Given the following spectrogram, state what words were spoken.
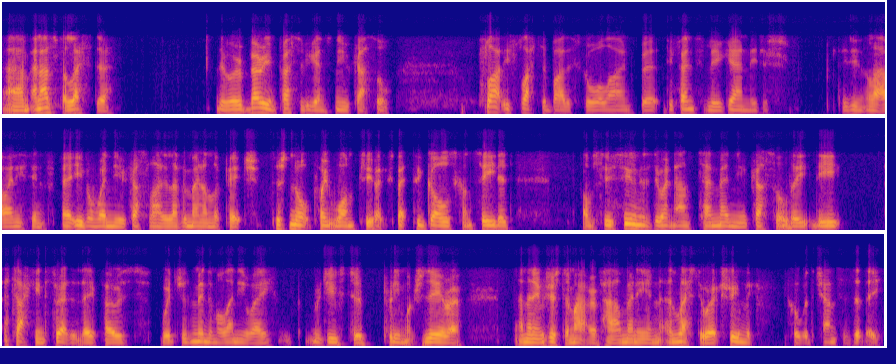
Um, and as for Leicester, they were very impressive against Newcastle. Slightly flattered by the scoreline, but defensively again, they just they didn't allow anything. Uh, even when Newcastle had 11 men on the pitch, just 0.12 expected goals conceded. Obviously, as soon as they went down to 10 men, Newcastle, the, the attacking threat that they posed, which was minimal anyway, reduced to pretty much zero. And then it was just a matter of how many, and, Leicester were extremely critical with the chances that they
